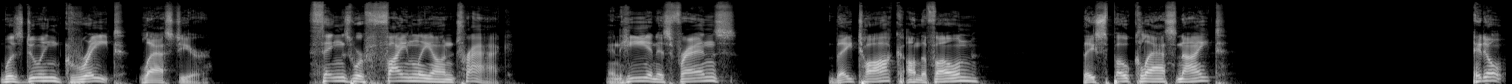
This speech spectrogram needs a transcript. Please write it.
was doing great last year. Things were finally on track. And he and his friends, they talk on the phone. They spoke last night. They don't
